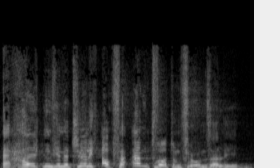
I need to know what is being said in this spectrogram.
erhalten wir natürlich auch Verantwortung für unser Leben.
